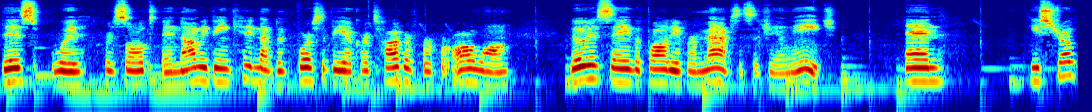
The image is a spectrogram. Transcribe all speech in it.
this would result in Nami being kidnapped and forced to be a cartographer for Arlong, noticing the quality of her maps at such a young age. And he struck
